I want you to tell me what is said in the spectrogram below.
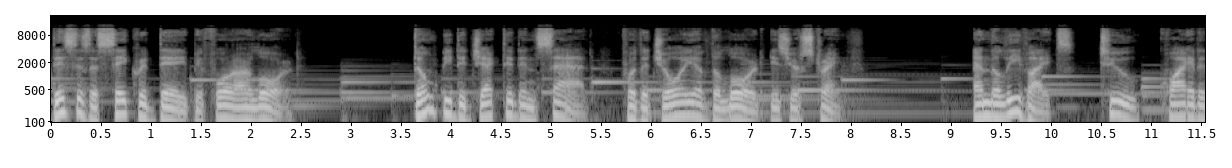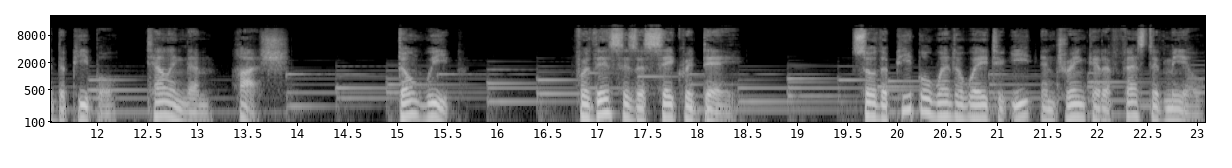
This is a sacred day before our Lord. Don't be dejected and sad, for the joy of the Lord is your strength. And the Levites, too, quieted the people, telling them, Hush. Don't weep. For this is a sacred day. So the people went away to eat and drink at a festive meal,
